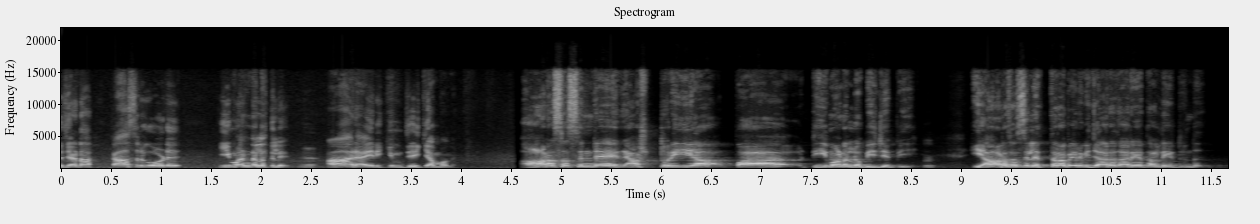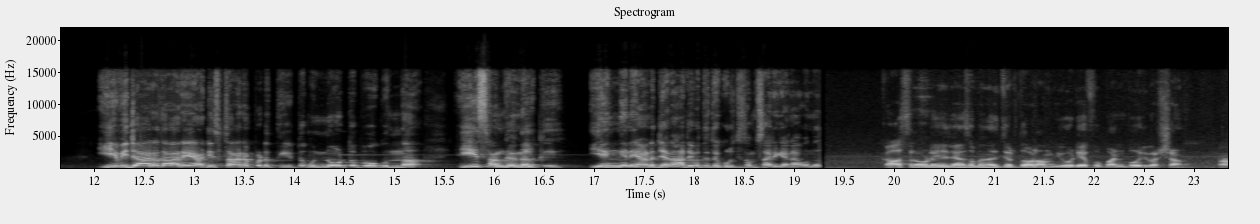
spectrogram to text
ചേട്ടാ കാസർഗോഡ് ഈ മണ്ഡലത്തിൽ ആരായിരിക്കും ജയിക്കാൻ പോന്നെ? ആർ എസ് എസിന്റെ രാഷ്ട്രീയ ടീമാണല്ലോ ബി ജെ പി. ഈ ആർ എസ് എസിൽ എത്ര പേര് വിചാരധാരയെ തള്ളിയിട്ടുണ്ട്? ഈ വിചാരധാരയെ അടിസ്ഥാനപ്പെടുത്തിയിട്ട് മുന്നോട്ട് പോകുന്ന ഈ സംഘങ്ങൾക്ക് എങ്ങനെയാണ് ജനാധിപത്യത്തെ കുറിച്ച് സംസാരിക്കാനാവുന്നത്? കാസർഗോഡ് ജില്ലയെ സംബന്ധിച്ചിടത്തോളം യു ഡി എഫ് വൺ ഭൂരിപക്ഷമാണ്. ആ.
